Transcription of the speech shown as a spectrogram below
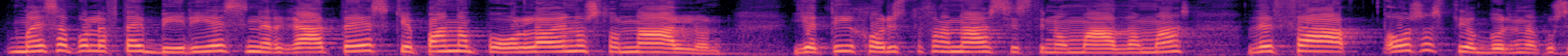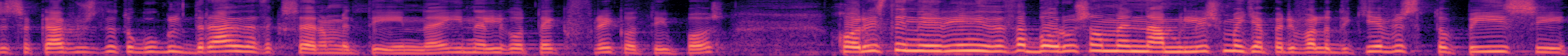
μέσα από όλα αυτά εμπειρίες, συνεργάτες και πάνω απ' όλα ο ένας τον άλλον. Γιατί χωρίς το Θανάση στην ομάδα μας, δεν θα. Όσο αστείο μπορεί να ακούσει σε κάποιους, είτε το Google Drive δεν θα ξέραμε τι είναι, είναι λίγο tech freak ο τύπος. Χωρίς την ειρήνη δεν θα μπορούσαμε να μιλήσουμε για περιβαλλοντική ευαισθητοποίηση,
